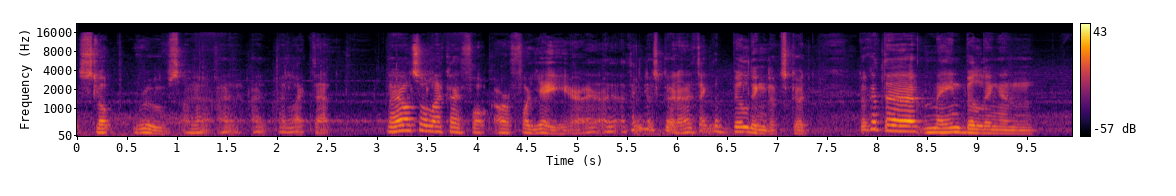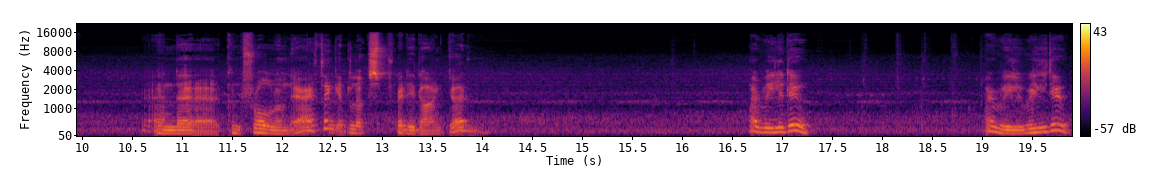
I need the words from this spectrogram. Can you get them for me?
sloped roofs. I, I, I, I, like that. I also like our, foyer here. I, I think looks good. I think the building looks good. Look at the main building and and the control room there. I think it looks pretty darn good. I really do. I really, really do.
